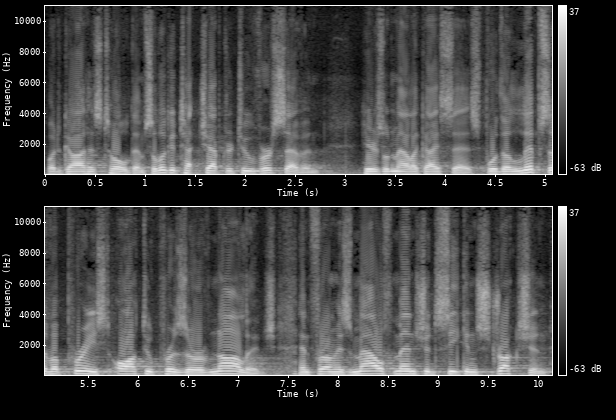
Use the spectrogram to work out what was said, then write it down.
what God has told them. So look at t- chapter 2, verse 7. Here's what Malachi says For the lips of a priest ought to preserve knowledge, and from his mouth men should seek instruction,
